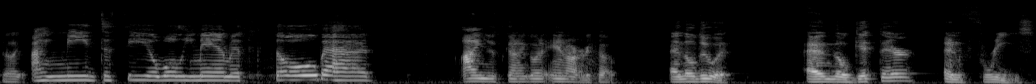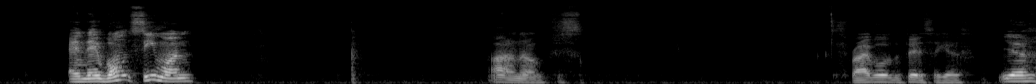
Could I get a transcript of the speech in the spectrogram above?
They're like, I need to see a woolly mammoth so bad. I'm just gonna go to Antarctica, and they'll do it, and they'll get there and freeze, and they won't see one. I don't know, just survival of the fittest, I guess. Yeah,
